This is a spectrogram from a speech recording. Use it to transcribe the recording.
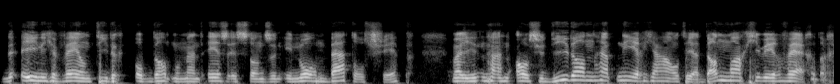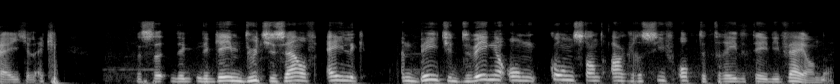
de enige vijand die er op dat moment is, is dan zo'n enorm battleship. Maar je, als je die dan hebt neergehaald, ja, dan mag je weer verder eigenlijk. Dus de, de, game doet jezelf eigenlijk een beetje dwingen om constant agressief op te treden tegen die vijanden.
